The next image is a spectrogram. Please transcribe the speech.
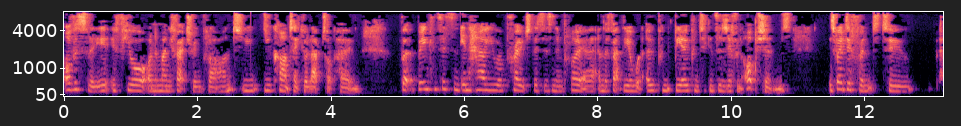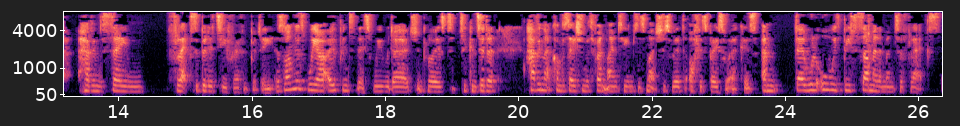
Obviously, if you're on a manufacturing plant, you, you can't take your laptop home. But being consistent in how you approach this as an employer and the fact that you will open, be open to consider different options is very different to having the same flexibility for everybody. As long as we are open to this, we would urge employers to, to consider having that conversation with frontline teams as much as with office-based workers. And there will always be some element of flex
